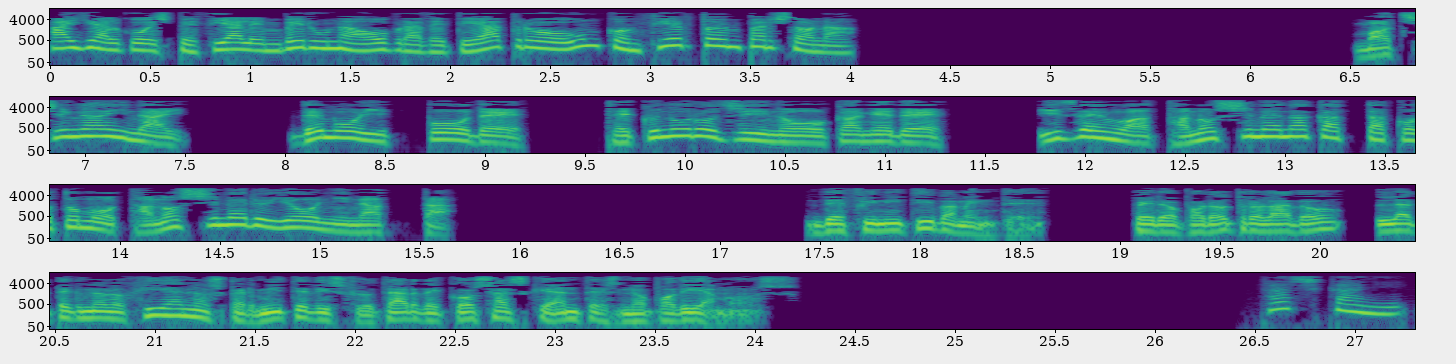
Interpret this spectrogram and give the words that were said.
Hay algo especial en ver una obra de teatro o un concierto en persona. 間違いない。でも一方で、テクノロジーのおかげで、 以前は楽しめなかったことも楽しめるようになった。Definitivamente. Pero por otro lado, la tecnología nos permite disfrutar de cosas que antes no podíamos. 確かに。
